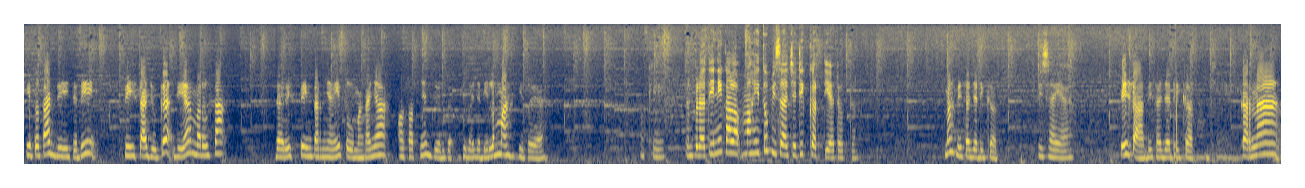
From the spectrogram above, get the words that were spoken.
itu tadi, jadi bisa juga dia merusak dari sphincternya itu, makanya ototnya juga juga jadi lemah gitu ya. Oke. Dan berarti ini kalau mah itu bisa jadi GERD ya dokter? Mah bisa jadi GERD. Bisa ya. Bisa, bisa jadi GERD. Oke. Karena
